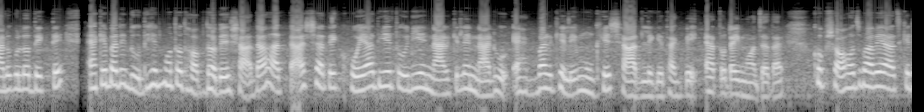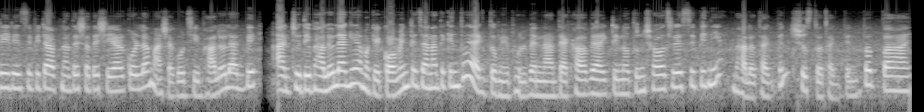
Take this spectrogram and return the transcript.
নাড়ুগুলো দেখতে। একেবারে দুধের মতো ধবধবে সাদা আর তার সাথে খোয়া দিয়ে তৈরি নারকেলের নাড়ু একবার খেলে মুখে স্বাদ লেগে থাকবে, এতটাই মজাদার। খুব সহজভাবে আজকের এই রেসিপিটা আপনাদের সাথে শেয়ার করলাম, আশা করছি ভালো লাগবে। আর যদি ভালো লাগে, আমাকে কমেন্টে জানাতে কিন্তু একদমই ভুলবেন না। দেখা হবে আরেকটি নতুন সহজ রেসিপি নিয়ে। ভালো থাকবেন, সুস্থ থাকবেন। বাই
